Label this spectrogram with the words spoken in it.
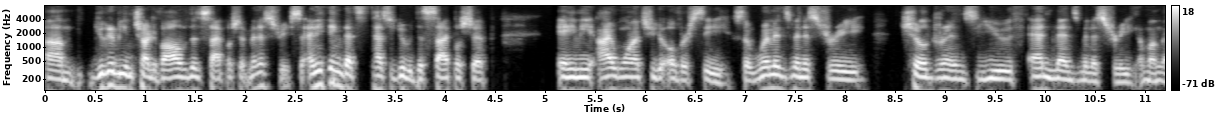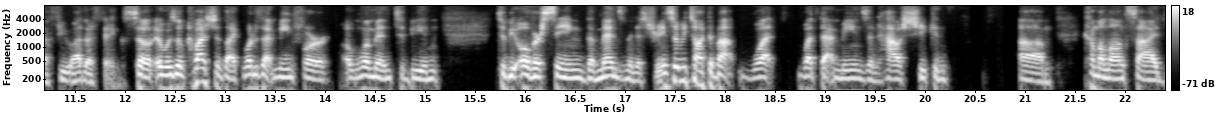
Um, you're going to be in charge of all of the discipleship ministry. So anything that has to do with discipleship Amy, I want you to oversee. So, women's ministry, children's, youth, and men's ministry, among a few other things. So, it was a question like, what does that mean for a woman to be in, to be overseeing the men's ministry? And so, we talked about what what that means and how she can um, come alongside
